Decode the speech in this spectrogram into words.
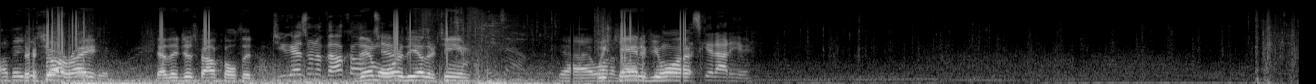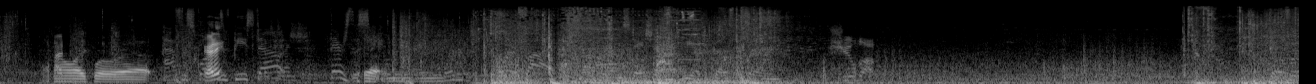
Oh, they They're just to our right. Yeah, they just valcolted. Do you guys want to Valcall Them too? or the other team. Yeah, I We can if you want. Let's get out of here. I don't like where we're at. Half the squad Ready? have pieced out. There's the Yeah. second wing I needed. Alert 5. On station. We are to go for burn. Shield up. Go for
